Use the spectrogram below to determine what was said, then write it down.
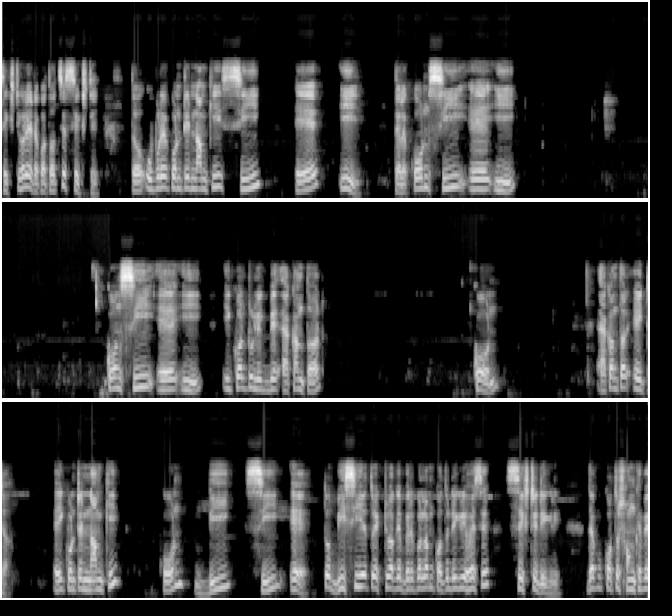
সিক্সটি হলে এটা কত হচ্ছে? সিক্সটি তো উপরের কোণটির নাম কি? সি এ ই তাহলে কোন সি এ ই কোন C A E equal to লিখবে একান্তর কোণ, একান্তর এইটা। এই কোণটির নাম কি? কোণ বি সি এ তো বিসিএ তো একটু আগে বের করলাম, কত ডিগ্রি হয়েছে? Sixty degree. দেখো কত সংক্ষেপে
